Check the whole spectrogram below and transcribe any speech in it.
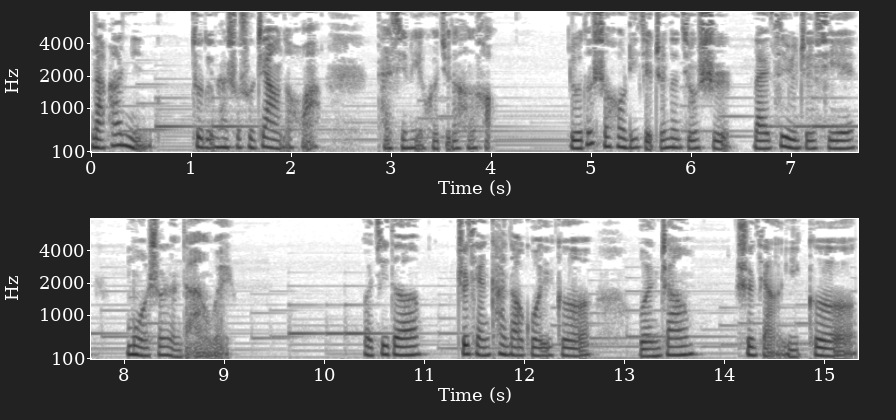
哪怕你就对他说出这样的话，他心里也会觉得很好。有的时候，理解真的就是来自于这些陌生人的安慰。我记得之前看到过一个文章，是讲一个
